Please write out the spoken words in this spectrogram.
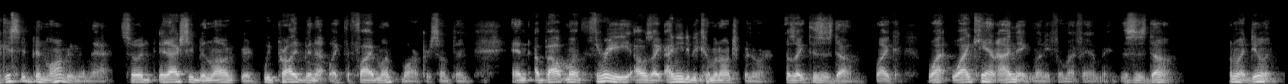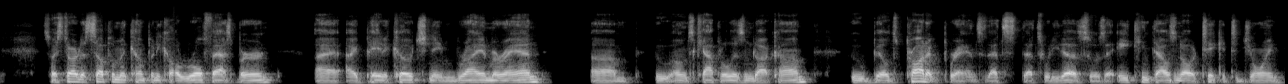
guess it'd been longer than that. So it, it actually been longer. We'd probably been at like the five month mark or something. And about month three, I was like, I need to become an entrepreneur. I was like, this is dumb. Like, why, why can't I make money for my family? This is dumb. What am I doing? So I started a supplement company called Roll Fast Burn. I, I paid a coach named Ryan Moran, um, who owns capitalism.com, who builds product brands. That's that's what he does. So it was an $18,000 ticket to join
